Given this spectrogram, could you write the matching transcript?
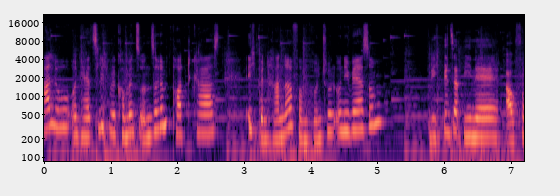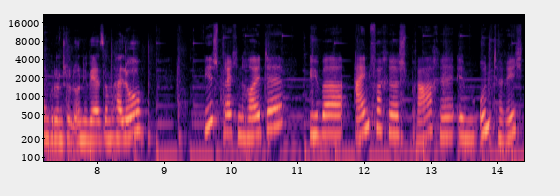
Hallo und herzlich willkommen zu unserem Podcast. Ich bin Hanna vom Grundschuluniversum. Und ich bin Sabine, auch vom Grundschuluniversum. Hallo. Wir sprechen heute über einfache Sprache im Unterricht.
